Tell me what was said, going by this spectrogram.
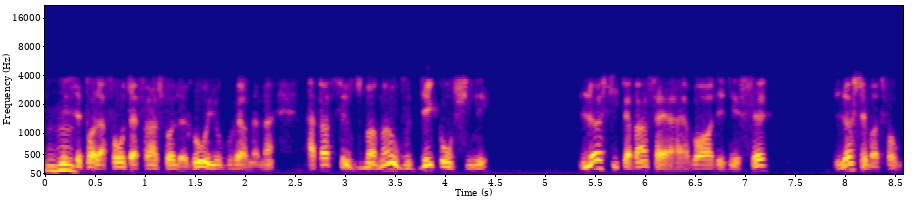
mais c'est pas la faute à François Legault et au gouvernement. À partir du moment où vous déconfinez, là, s'il commence à avoir des décès, là, c'est votre faute.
